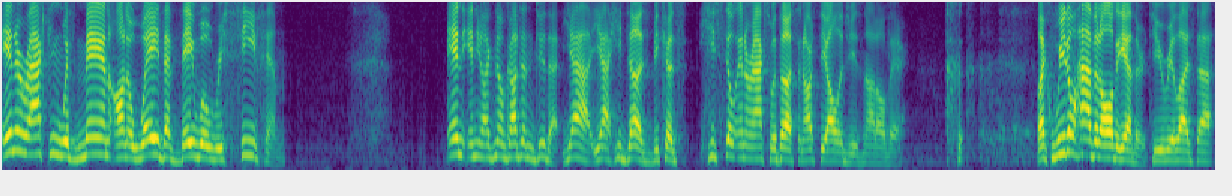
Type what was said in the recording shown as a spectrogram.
interacting with man on a way that they will receive him. And, and you're like, no, God doesn't do that. Yeah, yeah, He does because He still interacts with us and our theology is not all there. like, we don't have it all together. Do you realize that?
